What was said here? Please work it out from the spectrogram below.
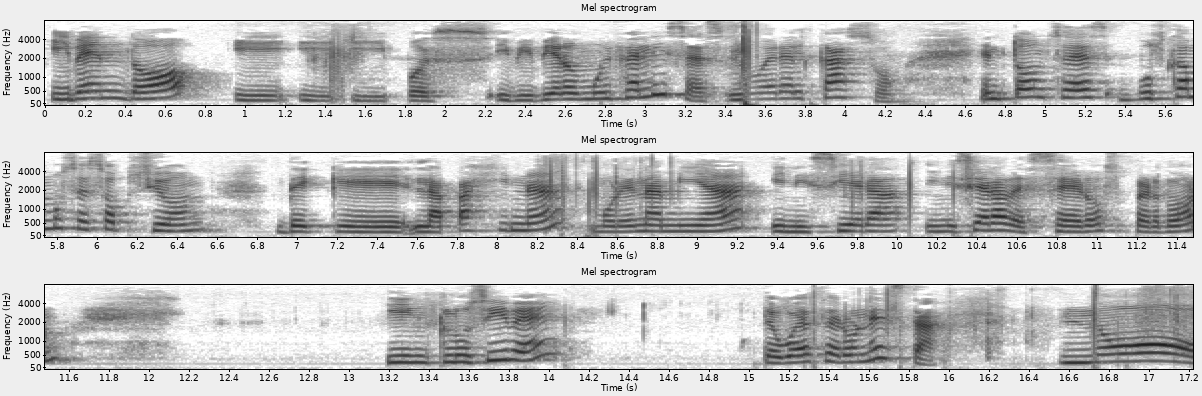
y vendo y, pues y vivieron muy felices. No era el caso. Entonces buscamos esa opción de que la página Morena Mía iniciara, iniciara de ceros, perdón. Inclusive, te voy a ser honesta, no,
